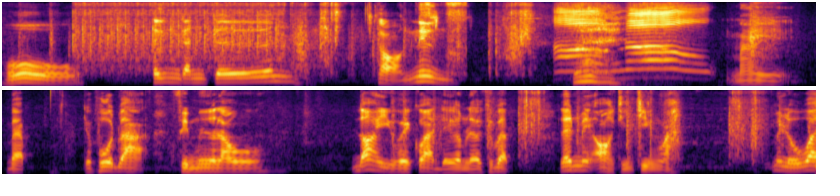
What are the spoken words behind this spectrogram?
โหตึงกันเกินสองหนึ่งไม่แบบจะพูดว่าฝีมือเราด้อยไว้กว่าเดิมเลยคือแบบเล่นไม่ออกจริง ๆ ว่ะ ไม่รู้ว่า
